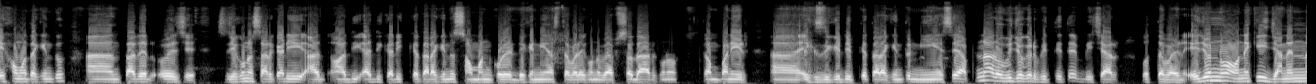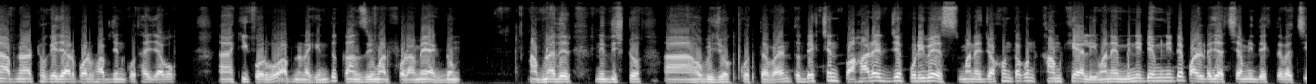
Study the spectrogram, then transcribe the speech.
এই ক্ষমতা কিন্তু তাদের রয়েছে। যে কোনো সরকারি আধিকারিককে তারা কিন্তু সম্মান করে ডেকে নিয়ে আসতে পারে। কোনো ব্যবসাদার, কোনো কোম্পানির এক্সিকিউটিভকে তারা কিন্তু নিয়ে এসে আপনার অভিযোগের ভিত্তিতে বিচার করতে পারেন। এই জন্য অনেকেই জানেন না, আপনারা ঠকে যাওয়ার পর ভাবছেন কোথায় যাব কি করব। আপনারা কিন্তু কনজিউমার ফোরামে একদম আপনাদের নির্দিষ্ট অভিযোগ করতে পারেন। তো দেখছেন পাহাড়ের যে পরিবেশ মানে যখন তখন খামখেয়ালি মানে মিনিটে মিনিটে পাল্টে যাচ্ছে, আমি দেখতে পাচ্ছি।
